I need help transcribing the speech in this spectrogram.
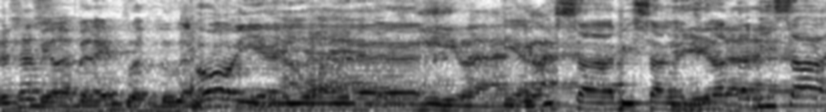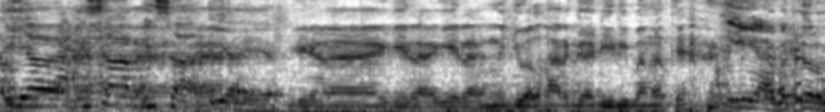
terus bela-belain buat lu kan. Oh iya iya iya. Gila, Iya, gila. bisa bisa ngejilatnya Gila. bisa. Iya, bisa bisa. Iya iya. Gila, gila, gila. Ngejual harga diri banget ya. Iya betul.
